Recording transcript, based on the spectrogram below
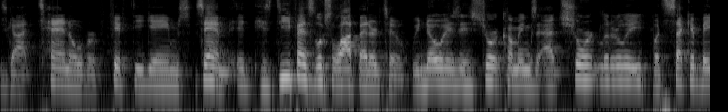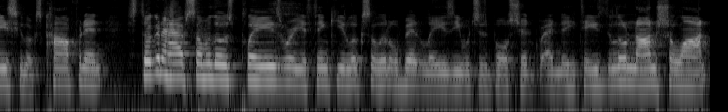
He's got 10 over 50 games. Sam, it, his defense looks a lot better too. We know his, his shortcomings at short, literally, but second base, he looks confident. Still going to have some of those plays where you think he looks a little bit lazy, which is bullshit. And he, he's a little nonchalant,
